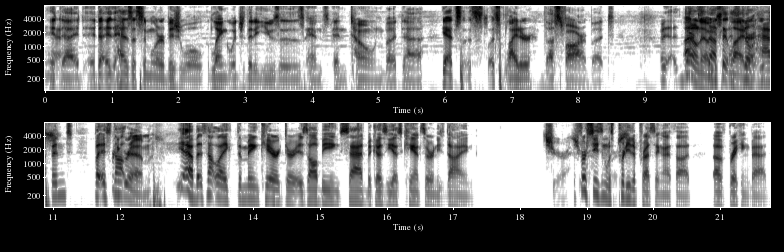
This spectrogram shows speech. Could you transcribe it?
Yeah. it, uh, it it it has a similar visual language that it uses and and tone, but uh, yeah, it's, it's it's lighter thus far, but I, mean, I don't know, you say lighter, Still it's happened, but it's not. grim. Yeah, but it's not like the main character is all being sad because he has cancer and he's dying. Sure. The sure, first season was pretty depressing, I thought, of Breaking Bad.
